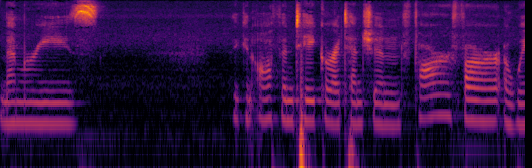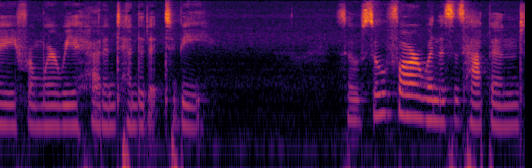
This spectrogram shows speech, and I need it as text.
memories, they can often take our attention far, far away from where we had intended it to be. So, so far when this has happened,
